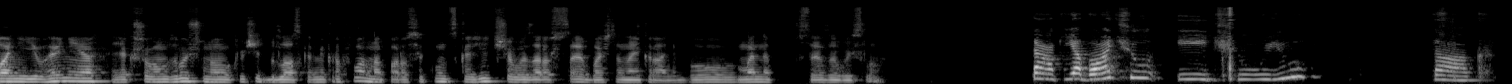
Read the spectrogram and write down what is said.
Пані Євгенія, якщо вам зручно, включіть, будь ласка, мікрофон на пару секунд. Скажіть, що ви зараз все бачите на екрані, бо в мене все зависло. Так, я бачу і чую. Так.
